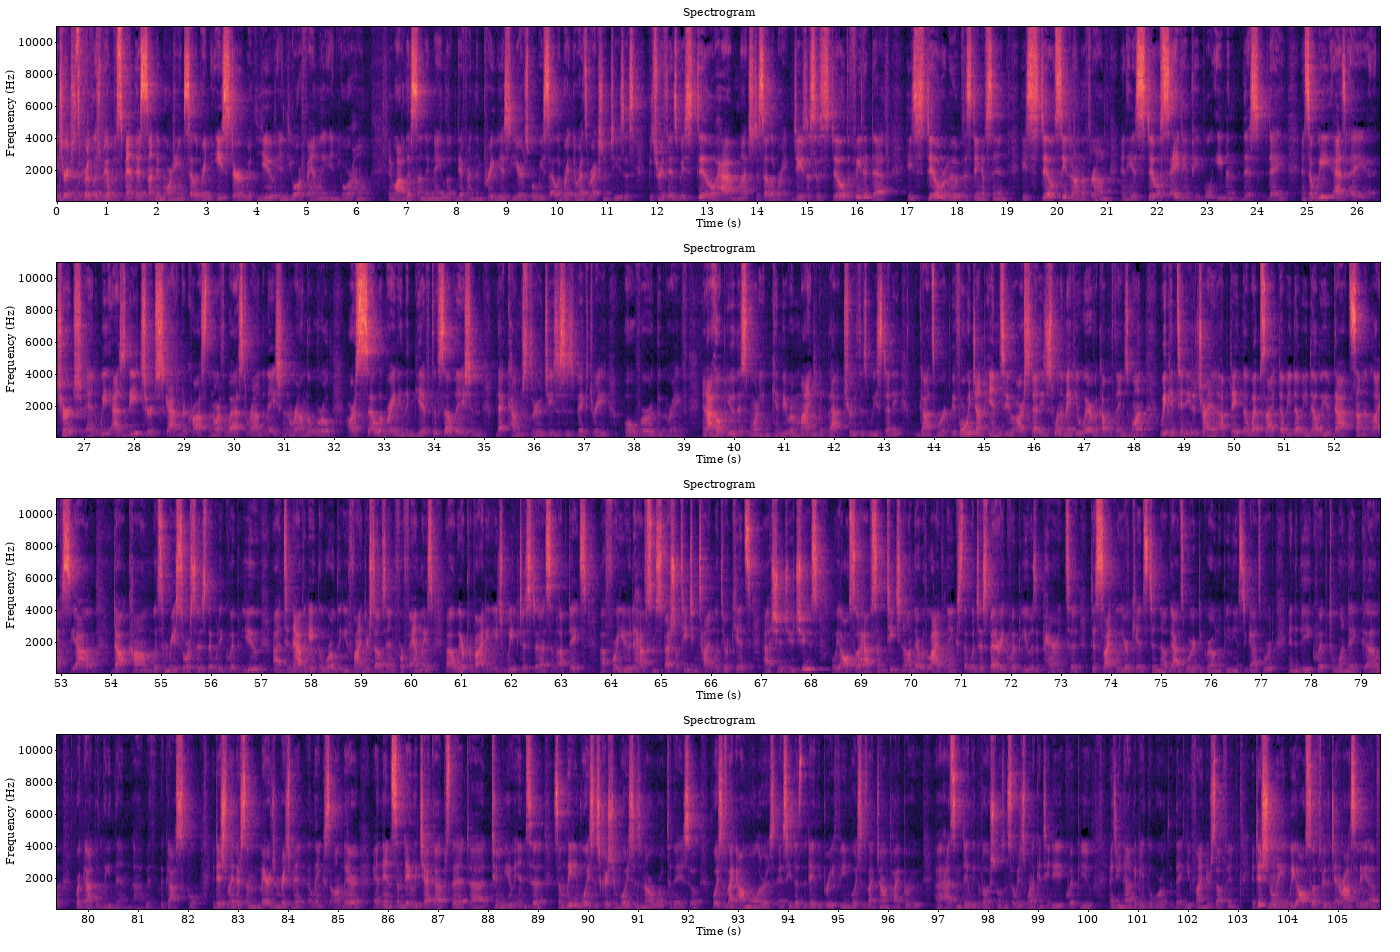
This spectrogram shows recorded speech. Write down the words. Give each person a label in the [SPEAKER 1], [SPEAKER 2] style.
[SPEAKER 1] Hey, church, it's a privilege to be able to spend this Sunday morning celebrating Easter with you and your family in your home. And while this Sunday may look different than previous years where we celebrate the resurrection of Jesus, the truth is we still have much to celebrate. Jesus has still defeated death, He's still removed the sting of sin, He's still seated on the throne, and He is still saving people even this day. And so, we as a church and we as the church scattered across the Northwest, around the nation, and around the world, are celebrating the gift of salvation that comes through Jesus' victory over the grave. And I hope you this morning can be reminded of that truth as we study God's Word. Before we jump into our study, just want to make you aware of a couple things. One, we continue to try and update the website, www.summitlifeseattle.com com with some resources that would equip you uh, to navigate the world that you find yourselves in. For families, uh, we are providing each week just uh, some updates uh, for you to have some special teaching time with your kids, uh, should you choose. We also have some teaching on there with live links that would just better equip you as a parent to disciple your kids to know God's Word, to grow in obedience to God's Word, and to be equipped to one day go where God would lead them uh, with the gospel. Additionally, there's some marriage enrichment links on there, and then some daily checkups that uh, tune you into some leading voices, Christian voices in our world today. So voices like Al Mohler as, as he does the daily briefing, voices like John Piper who uh, has some daily devotionals. And so we just want to continue to equip you as you navigate the world that you find yourself in. Additionally, we also, through the generosity of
